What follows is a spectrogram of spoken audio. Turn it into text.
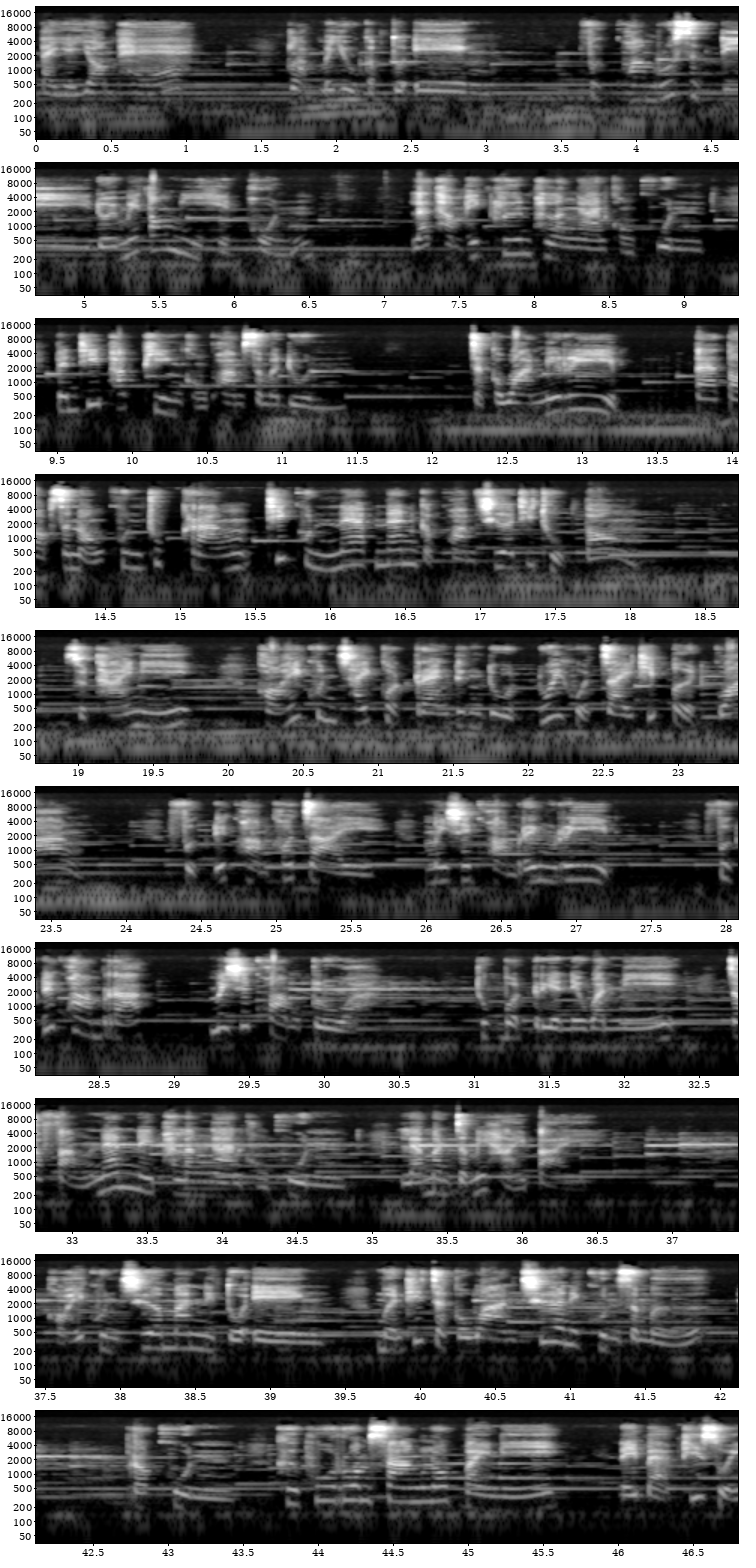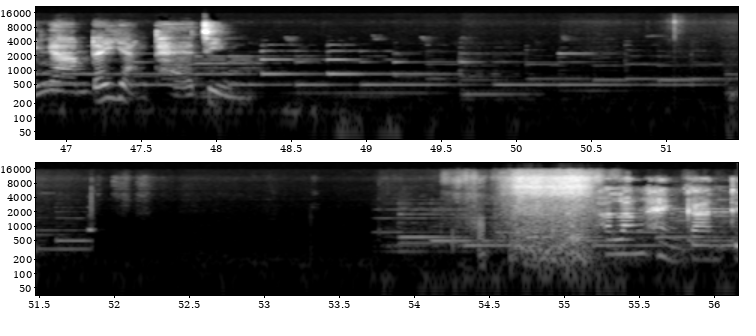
แต่อย่ายอมแพ้ กลับมาอยู่กับตัวเอง ฝึกความรู้สึกดีโดยไม่ต้องมีเหตุผล และทำให้คลื่นพลังงานของคุณ เป็นที่พักพิงของความสมดุล จักรวาลไม่รีบ แต่ตอบสนองคุณทุกครั้งที่คุณแนบแน่นกับความเชื่อที่ถูกต้อง สุดท้ายนี้ ขอให้คุณใช้กฎแรงดึงดูดด้วยหัวใจที่เปิดกว้าง ฝึกด้วยความเข้าใจ ไม่ใช่ความเร่งรีบ ฝึกด้วยความรัก ไม่ใช่ความกลัว ทุกบทเรียนในวันนี้จะฝังแน่นในพลังงานของคุณ และมันจะไม่หายไป ขอให้คุณเชื่อมั่นในตัวเอง เหมือนที่จักรวาลเชื่อในคุณเสมอ เพราะคุณคือผู้ร่วมสร้างโลกใบนี้ ในแบบที่สวยงามได้อย่างแท้จริง พลังแห่งการเ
